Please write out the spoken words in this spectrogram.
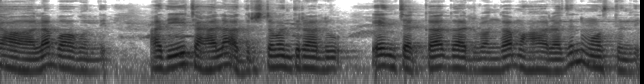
చాలా బాగుంది. అది చాలా అదృష్టవంతురాలు. ఎంచక్క గర్వంగా మహారాజును మోస్తుంది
